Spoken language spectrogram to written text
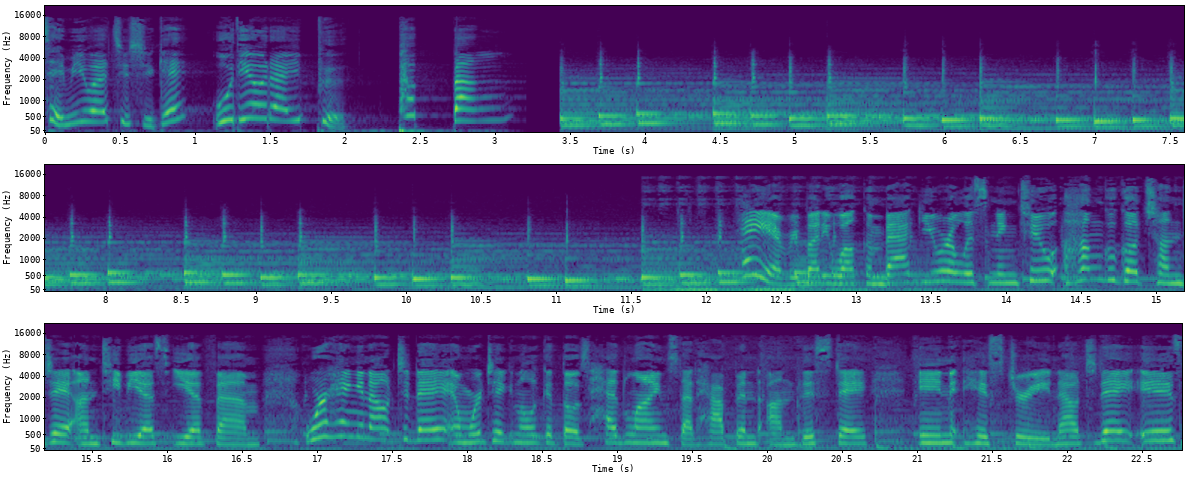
재미와 지식의 오디오 라이프. 팝빵 Hey everybody, welcome back. You are listening to 한국어 천재 on TBS EFM. We're hanging out today and we're taking a look at those headlines that happened on this day in history. Now today is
